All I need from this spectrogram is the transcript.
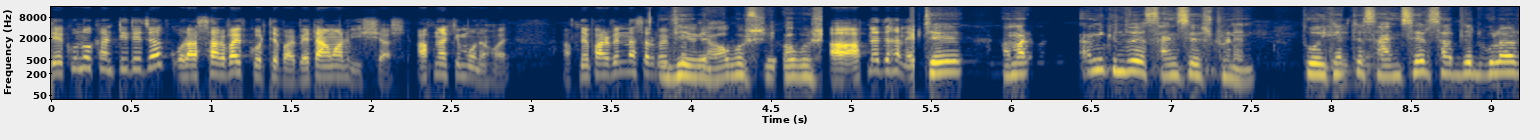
যে কোনো কান্ট্রিতে যাক ওরা সার্ভাইভ করতে পারবে এটা আমার বিশ্বাস। আপনার কি মনে হয়? আপনি পারবেন না সার্ভাইভ জি অবশ্যই অবশ্যই। আপনি দেখেন যে আমার আমি কিন্তু সায়েন্সের স্টুডেন্ট তো ওই ক্ষেত্রে সায়েন্সের সাবজেক্টগুলোর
